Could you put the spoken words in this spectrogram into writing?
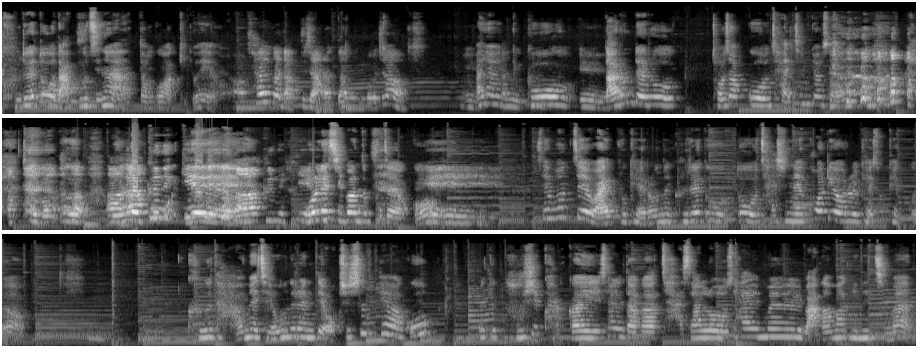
그래도 어. 나쁘지는 않았던 것 같기도 해요. 아, 사이가 나쁘지 않았다는 거죠? 예. 아니요, 아니, 그, 뭐 예. 나름대로 저작권 잘 챙겨서 잘 먹고 아, 원래 아, 그 그- 느낌? 네. 아, 그 느낌. 원래 집안도 부자였고 예, 예, 예. 세 번째 와이프 게로는 그래도 또 자신의 커리어를 계속했고요. 그 다음에 재혼을 했는데 역시 실패하고 그래도 90 가까이 살다가 자살로 삶을 마감하긴 했지만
